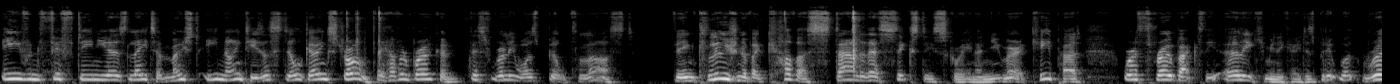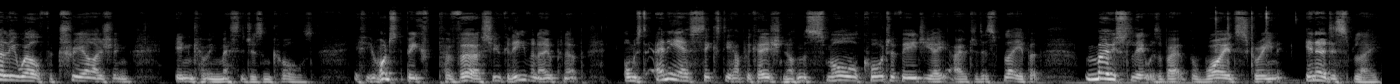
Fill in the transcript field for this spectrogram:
Even 15 years later, most E90s are still going strong. They haven't broken. This really was built to last. The inclusion of a cover standard S60 screen and numeric keypad were a throwback to the early communicators, but it worked really well for triaging incoming messages and calls. If you wanted to be perverse, you could even open up almost any S60 application on the small quarter VGA outer display, but mostly it was about the widescreen inner display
